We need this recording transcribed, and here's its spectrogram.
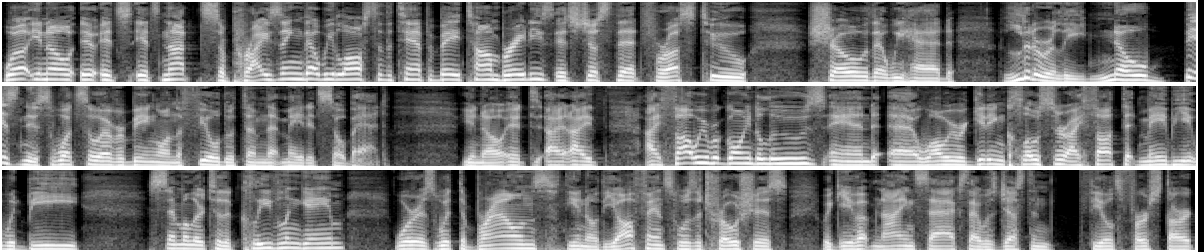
Well, you know, it, it's it's not surprising that we lost to the Tampa Bay Tom Brady's. It's just that for us to show that we had literally no business whatsoever being on the field with them that made it so bad. You know, it. I I, I thought we were going to lose, and uh, while we were getting closer, I thought that maybe it would be similar to the Cleveland game. Whereas with the Browns, you know, the offense was atrocious. We gave up nine sacks. That was Justin Fields' first start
